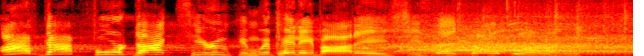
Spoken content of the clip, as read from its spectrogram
I've got four dykes here who can whip anybody. She said, Don't worry.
